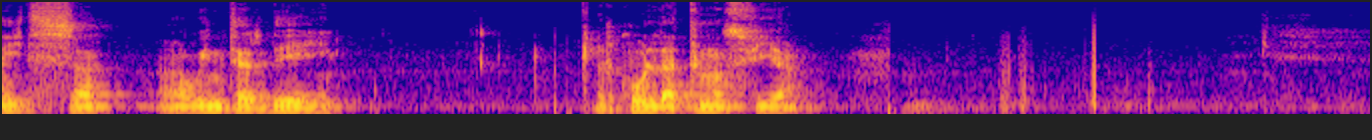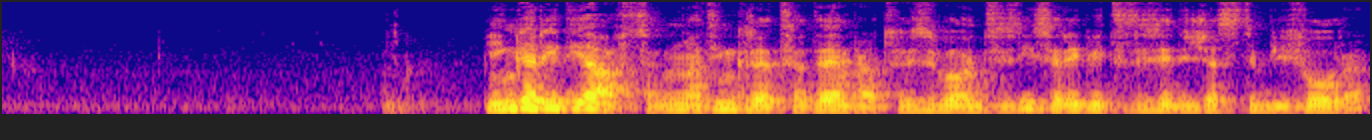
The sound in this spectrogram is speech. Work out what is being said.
it's a winter day or cold atmosphere. Being ready after, I think that the temperature is going to this repeat the city just before.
